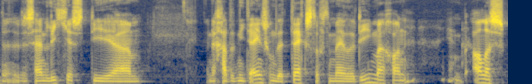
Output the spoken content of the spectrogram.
er zijn liedjes die... ehm, en dan gaat het niet eens om de tekst of de melodie, maar gewoon Ja. alles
